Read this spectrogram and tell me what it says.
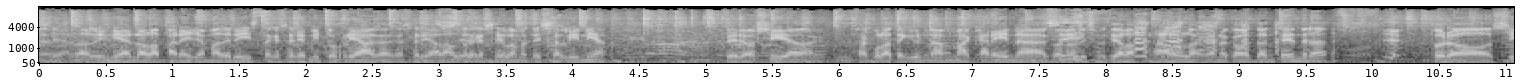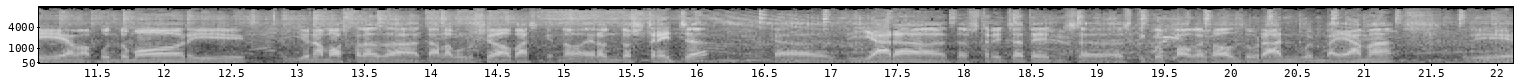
Eh? Sí, la línia no la parella madridista, que seria Miturriaga, que seria l'altra, Sí. que seria la mateixa línia. Però sí, eh, s'ha colat aquí una macarena quan Sí. no li sortia la paraula, que no he acabat d'entendre. Però sí, amb el punt d'humor i, i una mostra de, de l'evolució del bàsquet, no? Era un 2-13, que, i ara 2-13 tens eh, has tingut Pau Gasol, Durant, Wembayama, vull dir,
